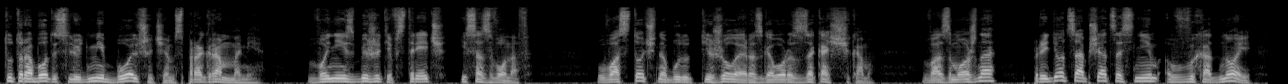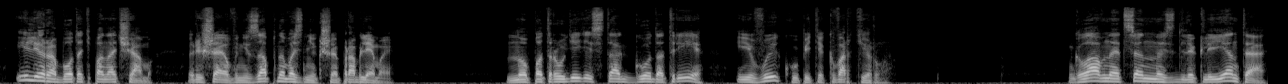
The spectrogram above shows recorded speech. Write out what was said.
Тут работы с людьми больше, чем с программами. Вы не избежите встреч и созвонов. У вас точно будут тяжелые разговоры с заказчиком. Возможно, придется общаться с ним в выходной или работать по ночам, решая внезапно возникшие проблемы. Но потрудитесь так года три, и вы купите квартиру. Главная ценность для клиента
